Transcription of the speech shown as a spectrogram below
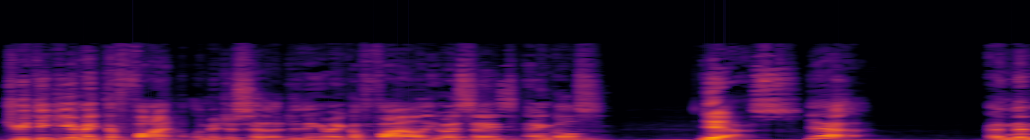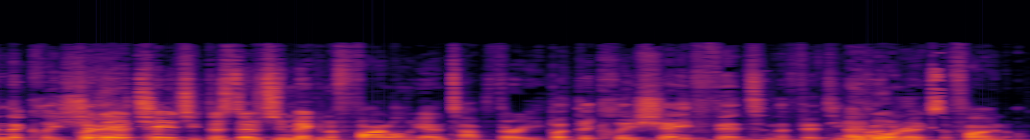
do you think you can make the final? Let me just say that. Do you think you can make a final USA's Engels? Yes. Yeah. And then the cliche. But they're changing. There's a difference between making a final and getting top three. But the cliche fits in the fifteen hundred. Everyone makes a final.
